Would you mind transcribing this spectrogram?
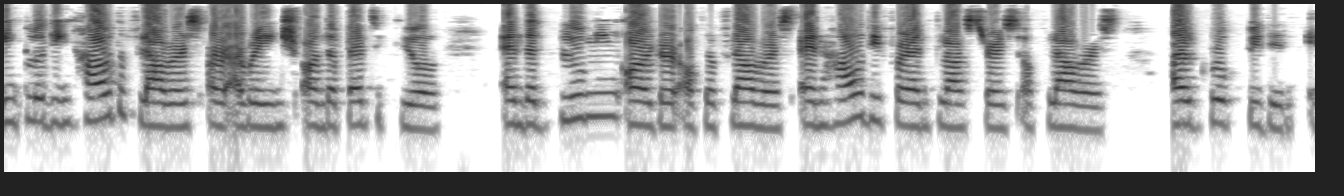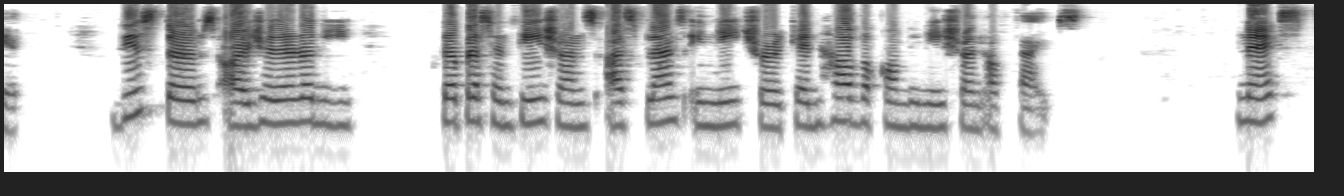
including how the flowers are arranged on the pedicule and the blooming order of the flowers and how different clusters of flowers are grouped within it. These terms are generally representations as plants in nature can have a combination of types. Next,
